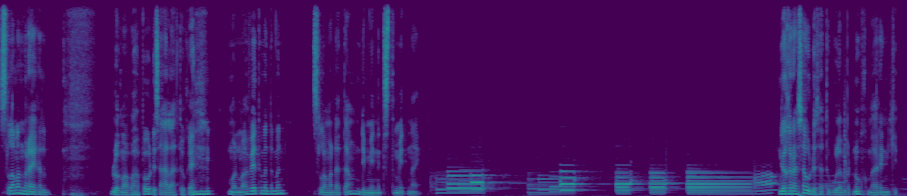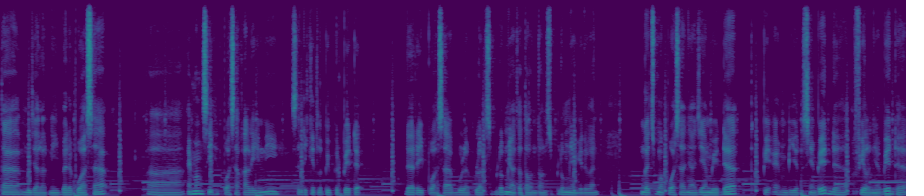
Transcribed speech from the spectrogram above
Selamat merayakan belum apa-apa udah salah tuh kan. Mohon maaf ya teman-teman. Selamat datang di Minutes to Midnight. Gak kerasa udah satu bulan penuh kemarin kita menjalani ibadah puasa. Uh, emang sih puasa kali ini sedikit lebih berbeda dari puasa bulan-bulan sebelumnya atau tahun-tahun sebelumnya gitu kan. Nggak cuma puasanya aja yang beda, tapi ambience-nya beda, feel-nya beda.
